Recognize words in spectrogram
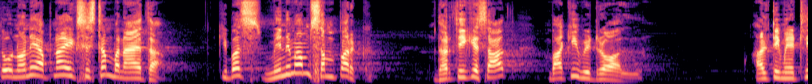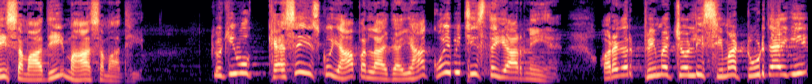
तो उन्होंने अपना एक सिस्टम बनाया था कि बस मिनिमम संपर्क, धरती के साथ, बाकी विड्रॉल अल्टीमेटली समाधि, महासमाधि। क्योंकि वो कैसे इसको यहाँ पर लाया जाए? यहाँ कोई भी चीज़ तैयार नहीं है। और अगर प्रीमेच्योरली सीमा टूट जाएगी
